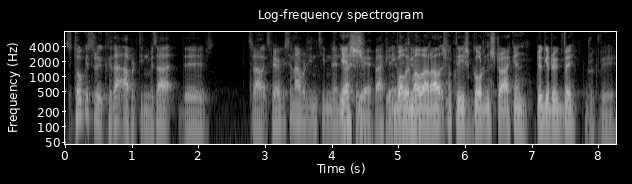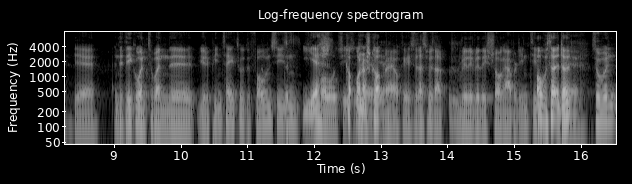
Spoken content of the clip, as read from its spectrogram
So talk us through because that Aberdeen was that the Sir Alex Ferguson Aberdeen team then? Yes. Back in, Yeah, back in yeah. Wally 82? Miller, Alex McLeish, Gordon Strachan, Dougie Rougvie. Rougvie. Yeah. And did they go on to win the European title the following season? Yes, Following Cup Winners' yeah, Cup. yeah. Right. Okay. So this was a really, really strong Aberdeen team. Oh, without a doubt. Yeah. So when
